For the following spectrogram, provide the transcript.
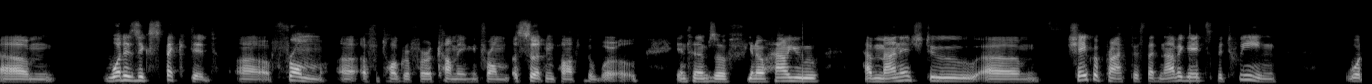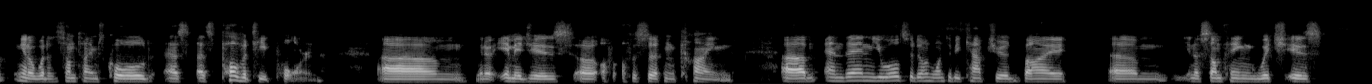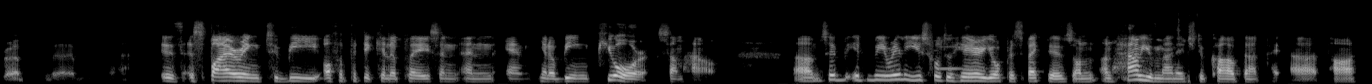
um, what is expected uh, from a, a, photographer coming from a certain part of the world, in terms of you know how you have managed to um, shape a practice that navigates between what you know what is sometimes called as as poverty porn, um, you know, images uh, of, of a certain kind, um, and then you also don't want to be captured by um, you know something which is uh, is aspiring to be of a particular place and and and you know being pure somehow. Um, so it would be really useful to hear your perspectives on, on how you managed to carve that uh, path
